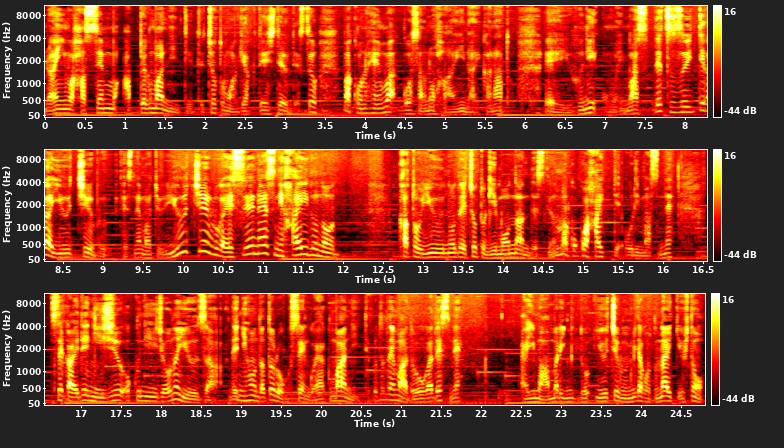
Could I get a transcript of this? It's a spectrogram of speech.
LINE は8800万人って言ってちょっとまあ逆転してるんですけど、まあ、この辺は誤差の範囲内かなというふうに思います。で続いてが YouTube ですね、まあ、YouTube が SNS に入るのかというのでちょっと疑問なんですけど、まあ、ここは入っておりますね。世界で20億人以上のユーザー。で日本だと6500万人ということで、まあ、動画ですね。今あんまり YouTube 見たことないっていう人も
